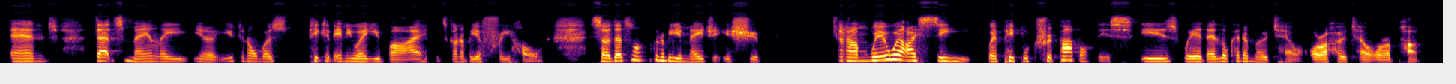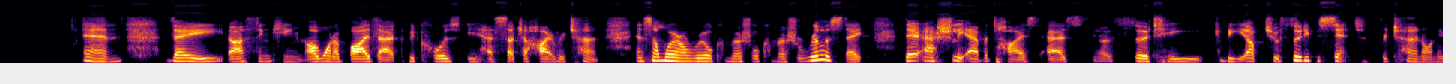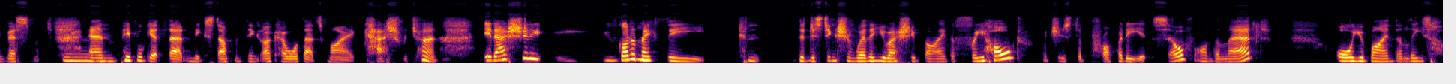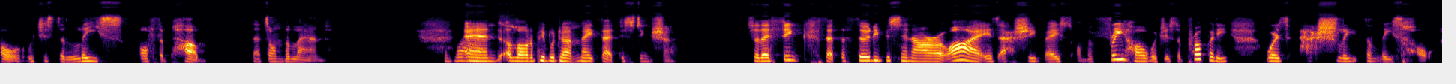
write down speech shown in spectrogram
and that's mainly you know you can almost pick it anywhere you buy it's going to be a freehold. So that's not going to be a major issue. Um, where where I see where people trip up on this is where they look at a motel or a hotel or a pub and they are thinking, I want to buy that because it has such a high return. And somewhere on real commercial, commercial real estate, they're actually advertised as, you know, 30, can be up to 30% return on investment. Mm. And people get that mixed up and think, okay, well, that's my cash return. It actually, you've got to make the the distinction whether you actually buy the freehold, which is the property itself on the land, or you're buying the leasehold, which is the lease of the pub that's on the land. Wow. And a lot of people don't make that distinction. So they think that the 30% ROI is actually based on the freehold, which is the property, where it's actually the leasehold.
